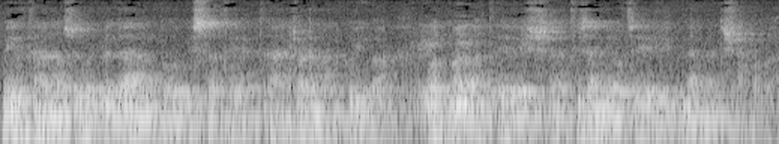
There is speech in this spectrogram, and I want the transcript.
Miután az Úr Brindávonból visszatért Jagannath Puriba, ott maradt, és 18 évig nem ment sehova.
